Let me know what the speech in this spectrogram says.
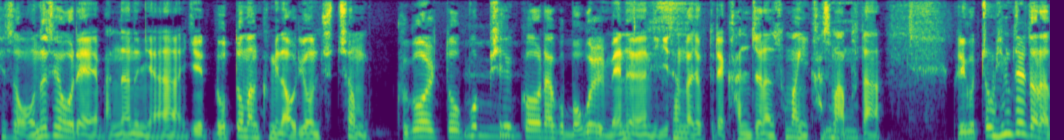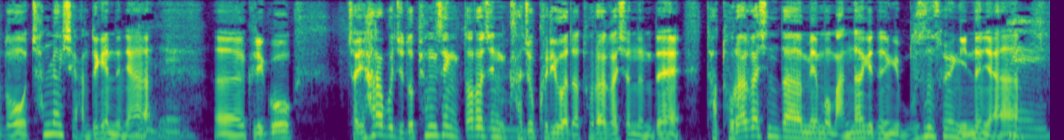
해서 어느 세월에 만나느냐 이게 로또만큼이나 어려운 추첨 그걸 또 뽑힐 음. 거라고 목을 매는 이상가족들의 간절한 소망이 가슴 네. 아프다. 그리고 좀 힘들더라도 천 명씩 안 되겠느냐. 네, 네. 어, 그리고 저희 할아버지도 평생 떨어진 음. 가족 그리워다 돌아가셨는데 다 돌아가신 다음에 뭐 만나게 되는 게 무슨 소용이 있느냐. 네.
